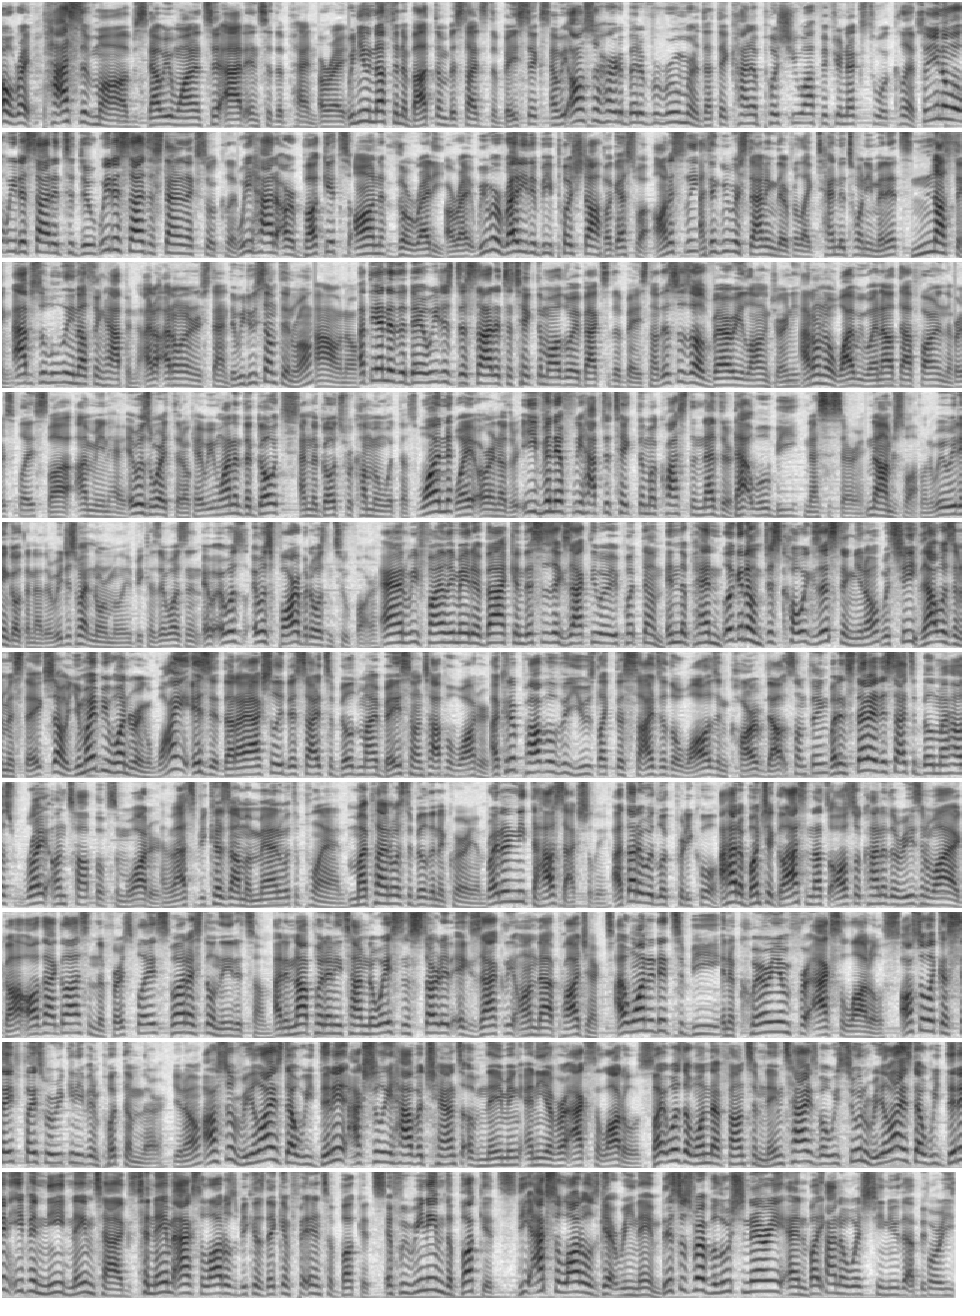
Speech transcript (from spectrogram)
Oh, right, passive mobs that we wanted to add into the pen, all right? We knew nothing about them besides the basics, and we also heard a bit of a rumor that they kind of push you off if you're next to a cliff. So you know what we decided to do? We decided to stand next to a cliff. We had our buckets on the ready, all right? We were ready to be pushed off, but guess what? Honestly, I think we were standing there for like 10 to 20 minutes. Nothing, absolutely nothing happened. I don't, I don't understand. Did we do something wrong? I don't know. At the end of the day, we just decided to take them all the way back to the base. Now, this was a very long journey. I don't know why we went out that far in the first place, but I mean, hey, it was worth it, okay? We wanted the goats, and the goats were coming with us one way or another. Even if we have to take them across the nether, that will be necessary. No, I'm just waffling. We, we didn't go to the nether. We just went normally because it wasn't, it, it was, it was far, but it wasn't too far. And we finally made it back, and this is exactly where we put them. In the pen. Look at them, just coexisting, you know, with sheep. That wasn't a mistake. So, you might be wondering, why is it that I actually decided to build my base on top of water? I could have probably used like the sides of the walls and carved out something, but instead I decided to build my house right on top of some water. And that's because I'm a man with a plan. My plan was to build an aquarium right underneath the house actually. I thought it would look pretty cool. I had a bunch of glass and that's also kind of the reason why I got all that glass in the first place, but I still needed some. I did not put any time to waste and started exactly on that project. I wanted it to be an aquarium for axolotls. Also like a safe place where we can even put them there, you know? I also realized that we didn't actually have a chance of naming any of our axolotls. Bite was the one that found some name tags, but we soon realized that we didn't even need name tags to name axolotls because they can fit into buckets. If we rename the buckets, the axolotls get renamed. This was revolutionary and Bite kind of wished he knew that before he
